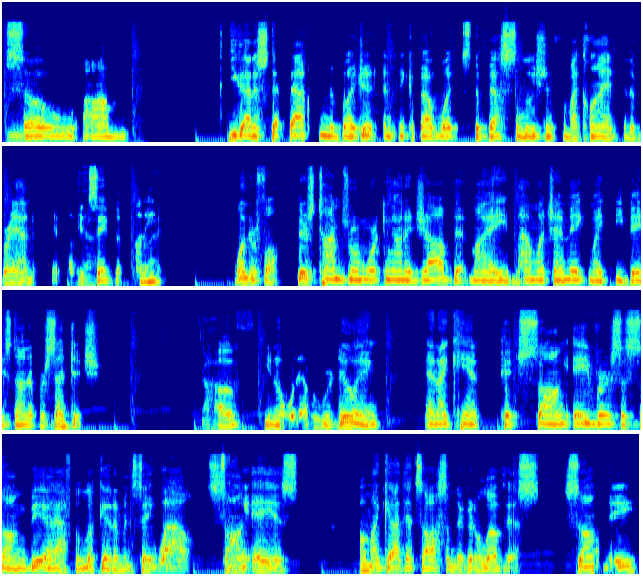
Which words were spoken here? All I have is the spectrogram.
Mm. So um, you got to step back from the budget and think about what's the best solution for my client and the brand. If I yeah. save the money, right. wonderful. There's times where I'm working on a job that my how much I make might be based on a percentage uh-huh. of you know whatever we're doing, and I can't pitch song A versus song B. I have to look at them and say, "Wow, song A is, oh my god, that's awesome. They're going to love this." B,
